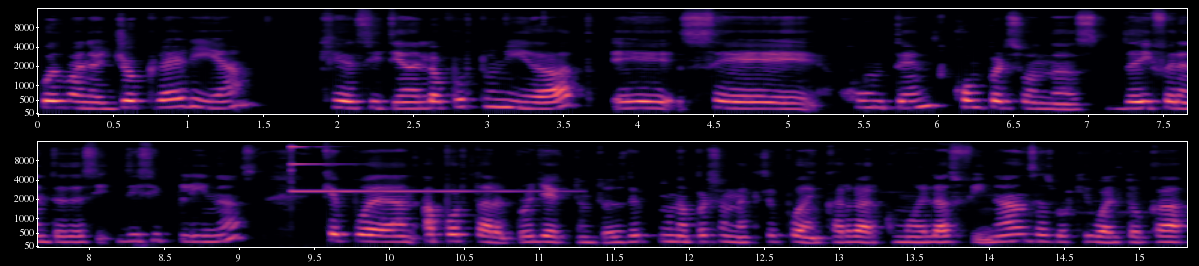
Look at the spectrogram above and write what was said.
Pues bueno, yo creería que si tienen la oportunidad eh, se junten con personas de diferentes disciplinas que puedan aportar al proyecto. Entonces, de una persona que se pueda encargar como de las finanzas, porque igual toca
